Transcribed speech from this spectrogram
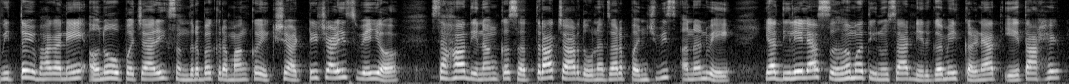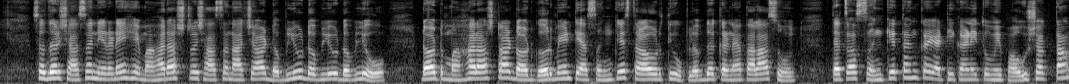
वित्त विभागाने अनौपचारिक संदर्भ क्रमांक एकशे अठ्ठेचाळीस व्यय सहा दिनांक सतरा चार दोन हजार पंचवीस अनन्वे या दिलेल्या सहमतीनुसार निर्गमित करण्यात येत आहे. सदर शासन निर्णय हे महाराष्ट्र शासनाच्या W W W dot Maharashtra dot government या संकेतस्थळावरती उपलब्ध करण्यात आला असून त्याचा संकेतांक या ठिकाणी तुम्ही पाहू शकता.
